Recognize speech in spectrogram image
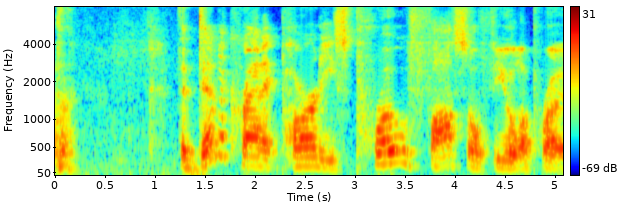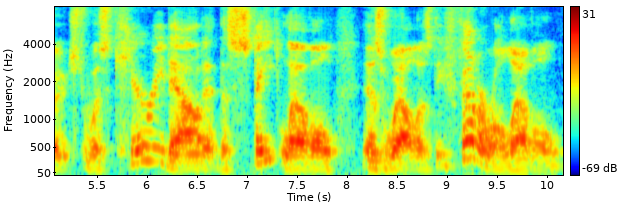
the Democratic Party's pro fossil fuel approach was carried out at the state level as well as the federal level.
